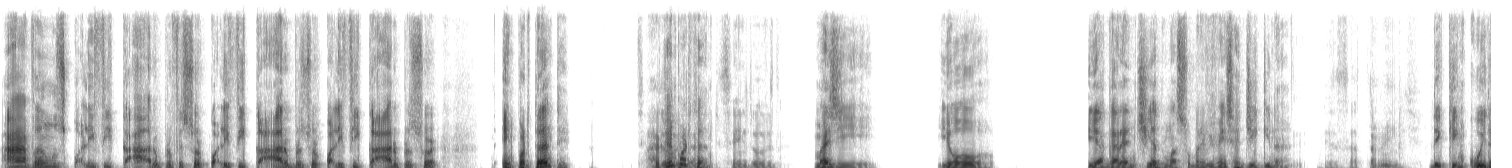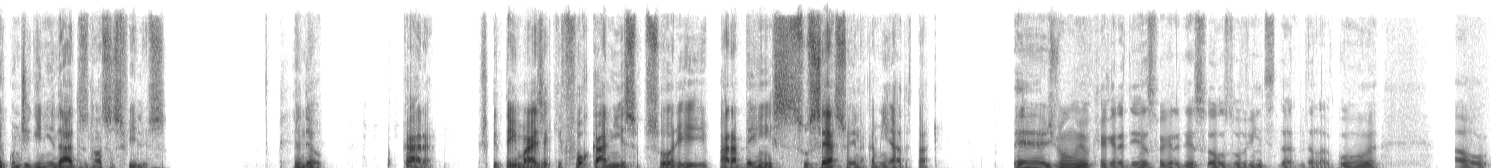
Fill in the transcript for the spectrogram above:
ah, vamos qualificar o professor, qualificar o professor, qualificar o professor. É importante? É importante. Sem dúvida. Mas e, e, o, e a garantia de uma sobrevivência digna? Exatamente. De quem cuida com dignidade dos nossos filhos. Entendeu? Cara, acho que tem mais é que focar nisso, professor, e parabéns, sucesso aí na caminhada, tá? É, João, eu que agradeço, agradeço aos ouvintes da, da Lagoa ao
